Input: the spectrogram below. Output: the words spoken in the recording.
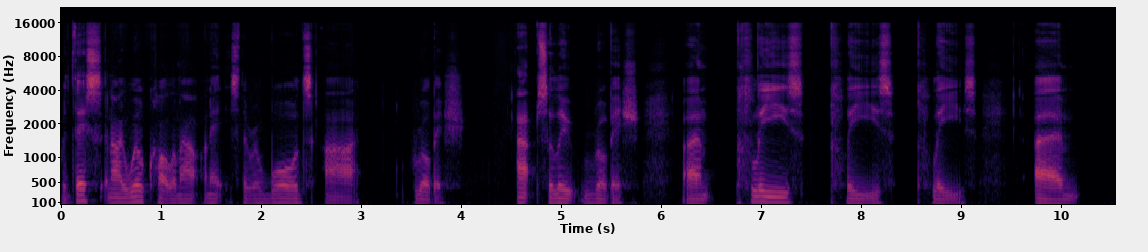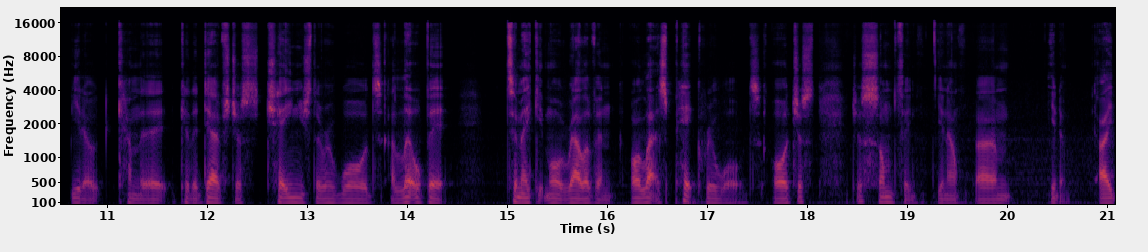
with this, and I will call them out on it, is the rewards are rubbish. Absolute rubbish. Um, please, please, please, um, you know, can the can the devs just change the rewards a little bit to make it more relevant or let us pick rewards or just just something you know um you know i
